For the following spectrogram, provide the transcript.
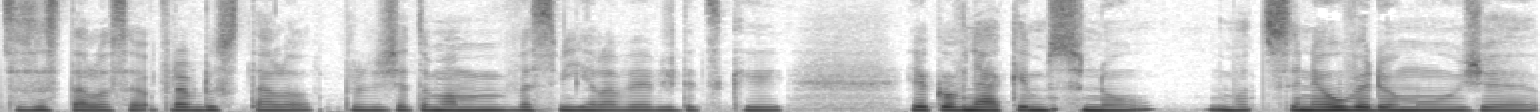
co se stalo, se opravdu stalo, protože to mám ve své hlavě vždycky jako v nějakém snu. Moc si neuvědomu, že,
